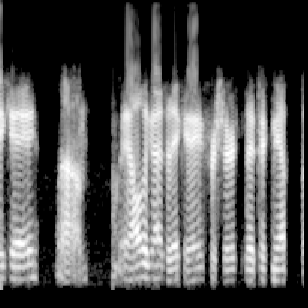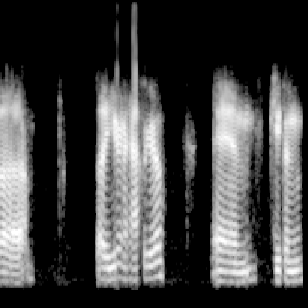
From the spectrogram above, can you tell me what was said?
AKA, um, yeah, all the guys at AKA for sure. They picked me up uh, about a year and a half ago, and keeping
